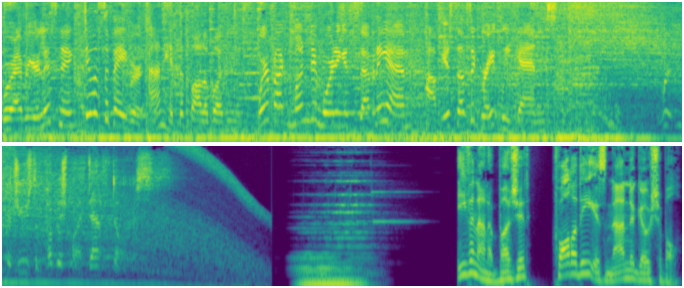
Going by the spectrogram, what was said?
Wherever you're listening, do us a favour and hit the follow button. We're back Monday morning at 7 a.m. Have yourselves a great weekend. Written, produced, and published by Daft Doris. Even on a budget, quality is non-negotiable.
